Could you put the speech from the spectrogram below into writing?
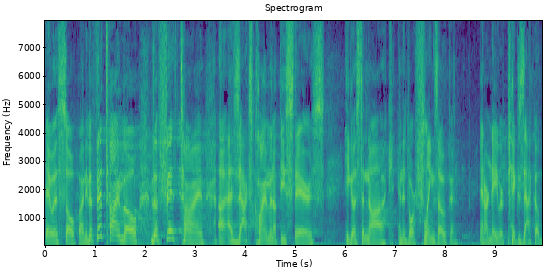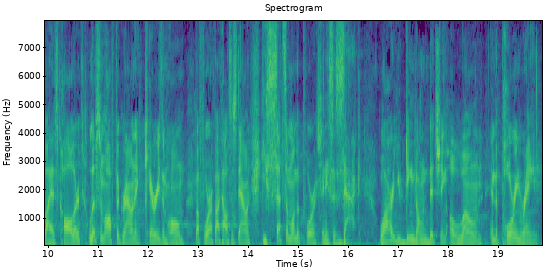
It was so funny. The fifth time, though, the fifth time, uh, as Zach's climbing up these stairs, he goes to knock and the door flings open. And our neighbor picks Zach up by his collar, lifts him off the ground, and carries him home about four or five houses down. He sets him on the porch and he says, Zach, why are you ding dong ditching alone in the pouring rain?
